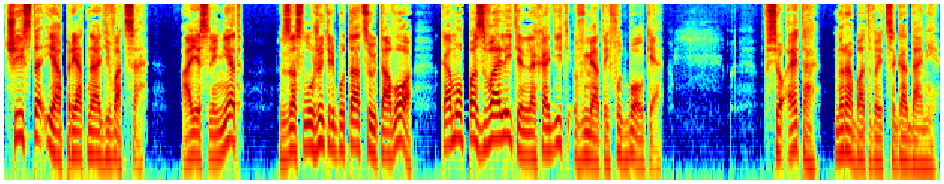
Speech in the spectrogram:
Чисто и опрятно одеваться. А если нет, заслужить репутацию того, кому позволительно ходить в мятой футболке. Все это нарабатывается годами.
